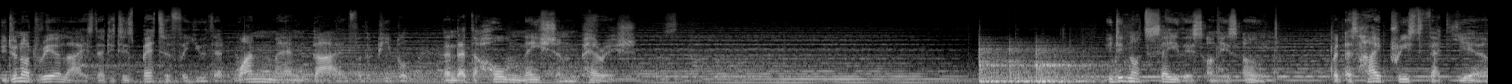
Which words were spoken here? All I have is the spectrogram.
You do not realize that it is better for you that one man die for the people than that the whole nation perish. He did not say this on his own. But as high priest that year,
